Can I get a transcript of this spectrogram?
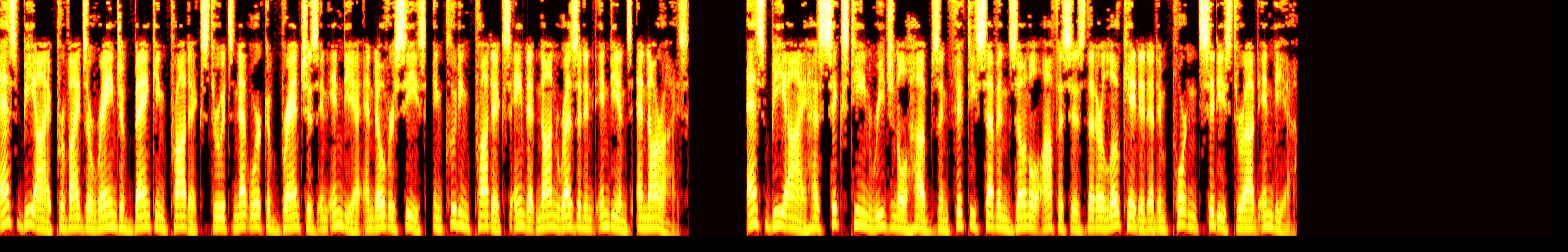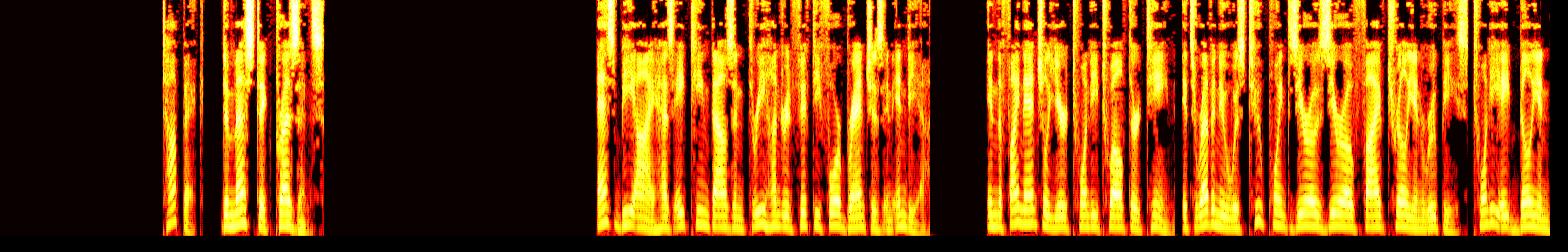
SBI provides a range of banking products through its network of branches in India and overseas, including products aimed at non-resident Indians NRIs. SBI has 16 regional hubs and 57 zonal offices that are located at important cities throughout India. Domestic presence SBI has 18,354 branches in India. In the financial year 2012-13, its revenue was 2.005 trillion rupees, $28 billion,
